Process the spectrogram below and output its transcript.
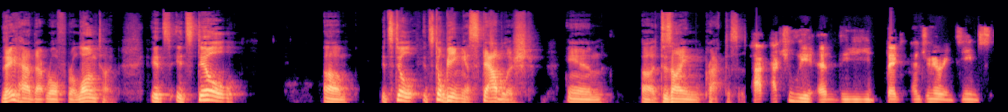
they've had that role for a long time it's it's still um, it's still it's still being established in uh, design practices. Actually, at the big engineering teams,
